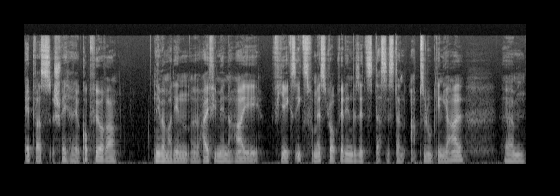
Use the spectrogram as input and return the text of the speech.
etwas schwächere Kopfhörer. Nehmen wir mal den äh, HiFi-Man HE4XX vom S-Drop, wer den besitzt. Das ist dann absolut genial. Ähm,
